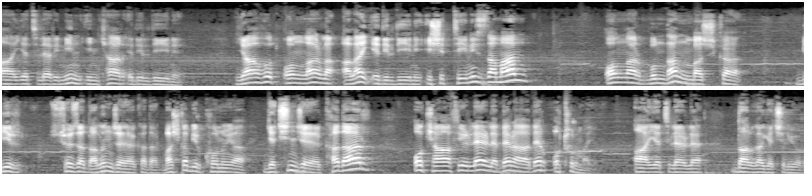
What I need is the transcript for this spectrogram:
ayetlerinin inkar edildiğini yahut onlarla alay edildiğini işittiğiniz zaman onlar bundan başka bir söze dalıncaya kadar, başka bir konuya geçinceye kadar o kafirlerle beraber oturmayın. Ayetlerle dalga geçiliyor.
